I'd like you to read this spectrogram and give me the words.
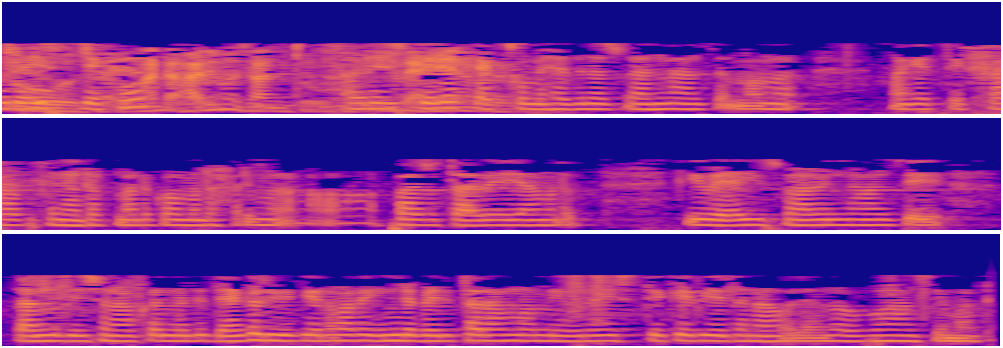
පුරේස් දෙක මට හරිම සන්තෝෂයි. පුරේස් දෙක එක්කම හැදුණා ස්වාමීන් මම මගෙත් එක්ක ආපු කෙනාටත් මට කොහොමද හරිම අපහසුතාවය යමට කිව්වේ ඇයි ස්වාමීන් වහන්සේ ධර්ම දේශනා කරනදී දැඟලුවේ කියන මට ඉන්න බැරි තරම්ම මේ උරේෂ්ඨ එකේ වේදනාව දැනෙන ඔබ වහන්සේ මට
